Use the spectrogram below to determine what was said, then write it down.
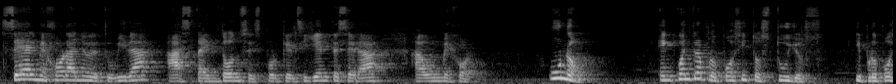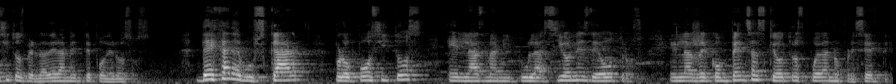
sea el mejor año de tu vida hasta entonces, porque el siguiente será aún mejor. Uno, encuentra propósitos tuyos y propósitos verdaderamente poderosos. Deja de buscar propósitos en las manipulaciones de otros, en las recompensas que otros puedan ofrecerte.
